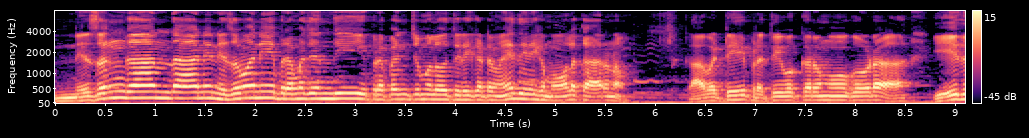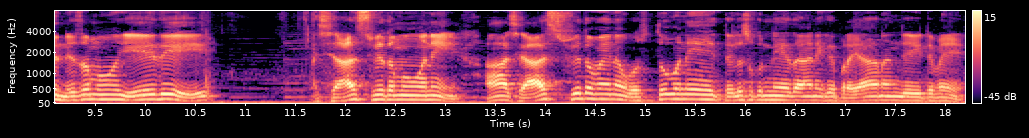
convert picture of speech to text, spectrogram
నిజంగా దాన్ని నిజమని భ్రమ చెంది ఈ ప్రపంచంలో తిరగటమే దీనికి మూల కారణం. కాబట్టి ప్రతి ఒక్కరము కూడా ఏది నిజము ఏది శాశ్వతము అని ఆ శాశ్వతమైన వస్తువుని తెలుసుకునేదానికి ప్రయాణం చేయటమే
